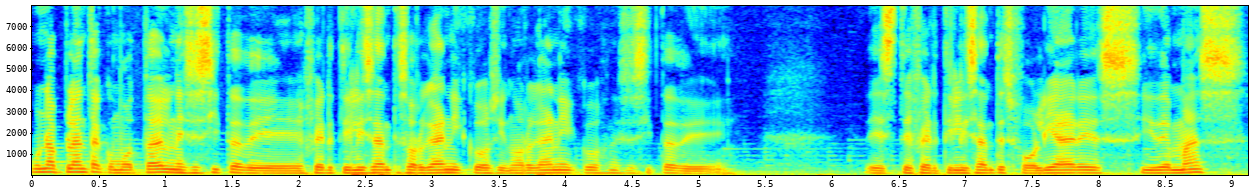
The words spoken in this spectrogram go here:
Una planta como tal necesita de fertilizantes orgánicos, inorgánicos, necesita de, de este, fertilizantes foliares y demás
